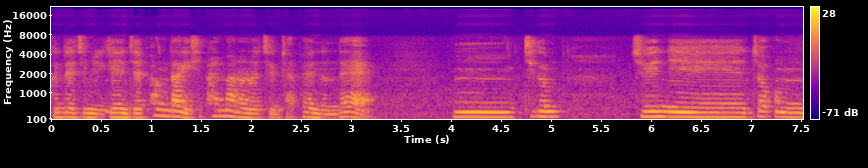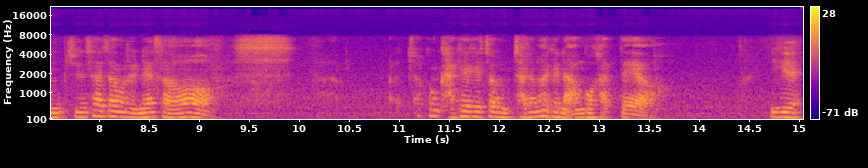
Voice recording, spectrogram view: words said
근데 지금 이게 이제 평당 28만원을 지금 잡혀 있는데, 음, 지금 주인이 조금 주인 사정으로 인해서 조금 가격이 좀 저렴하게 나온 것 같대요. 이게,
